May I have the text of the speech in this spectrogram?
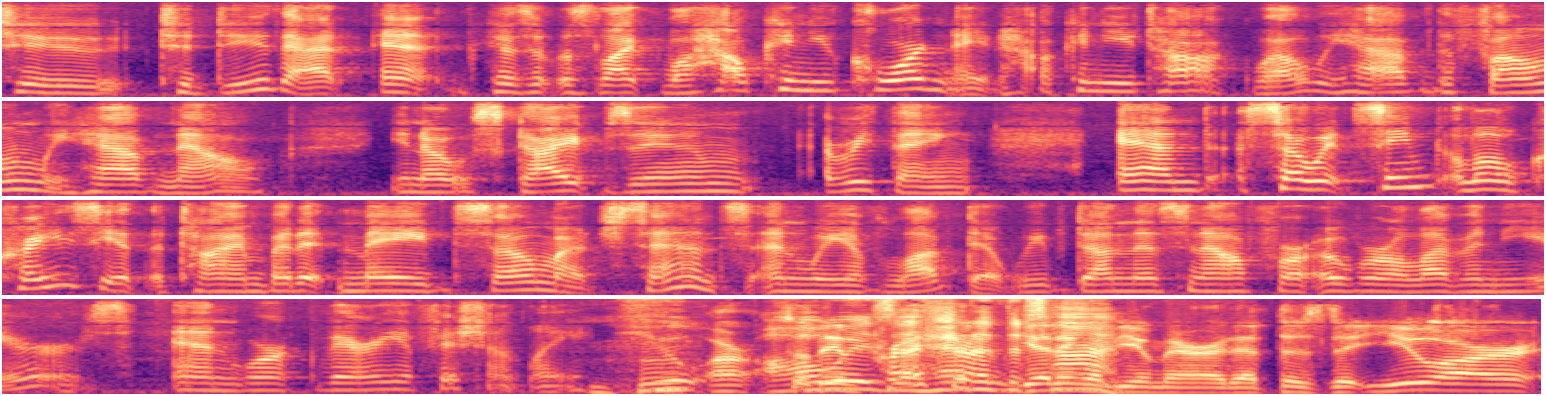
to to do that and because it was like well how can you coordinate how can you talk well we have the phone we have now you know skype zoom everything and so it seemed a little crazy at the time but it made so much sense and we have loved it we've done this now for over 11 years and work very efficiently mm-hmm. You are always So the impression ahead I'm of the getting time. of you, Meredith, is that you are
